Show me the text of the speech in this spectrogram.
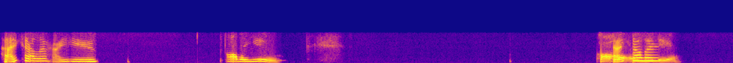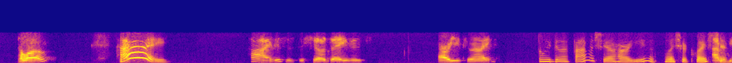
Hi, caller. How are you? How are you? Caller, Hi, are you there? Hello? Hi. Hi, this is Michelle Davis. How are you tonight? We're doing fine, Michelle. How are you? What's your question I'm-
